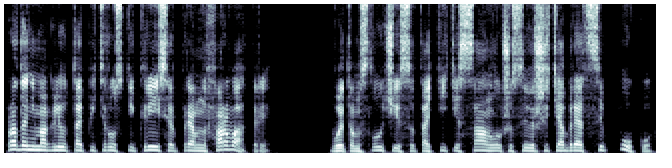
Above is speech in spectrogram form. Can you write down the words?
Правда, они могли утопить русский крейсер прямо на фарватере. В этом случае Сатакити-сан лучше совершить обряд сиппуку,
